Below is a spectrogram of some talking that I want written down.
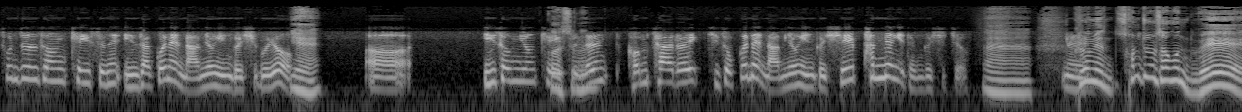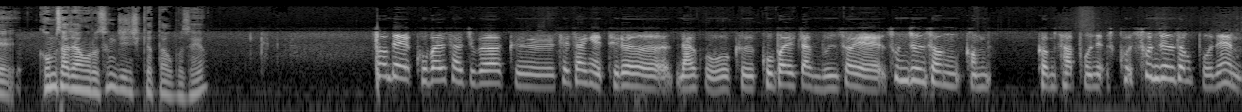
손준성 케이스는 인사권의 남용인 것이고요. 예. 어 이성윤 케이스는 그렇으면? 검찰의 기소권의 남용인 것이 판명이 된 것이죠. 예. 네. 그러면 손준성은 왜 검사장으로 승진시켰다고 보세요? 처음에 고발 사주가 그 세상에 드러나고 그 고발장 문서에 손준성 검, 검사 보내 손준성 보냄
